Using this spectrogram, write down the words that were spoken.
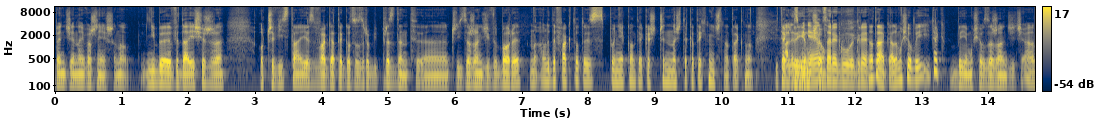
będzie najważniejsze. No, niby wydaje się, że oczywista jest waga tego, co zrobi prezydent, e, czyli zarządzi wybory, no ale de facto to jest poniekąd jakaś czynność taka techniczna, tak? No, i tak ale by zmieniająca musiał, reguły gry. No tak, ale musiałby i tak by je musiał zarządzić. A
